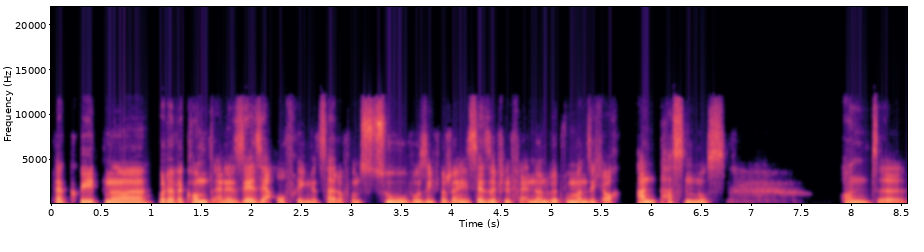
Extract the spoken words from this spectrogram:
da geht eine oder da kommt eine sehr, sehr aufregende Zeit auf uns zu, wo sich wahrscheinlich sehr, sehr viel verändern wird, wo man sich auch anpassen muss. Und äh,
